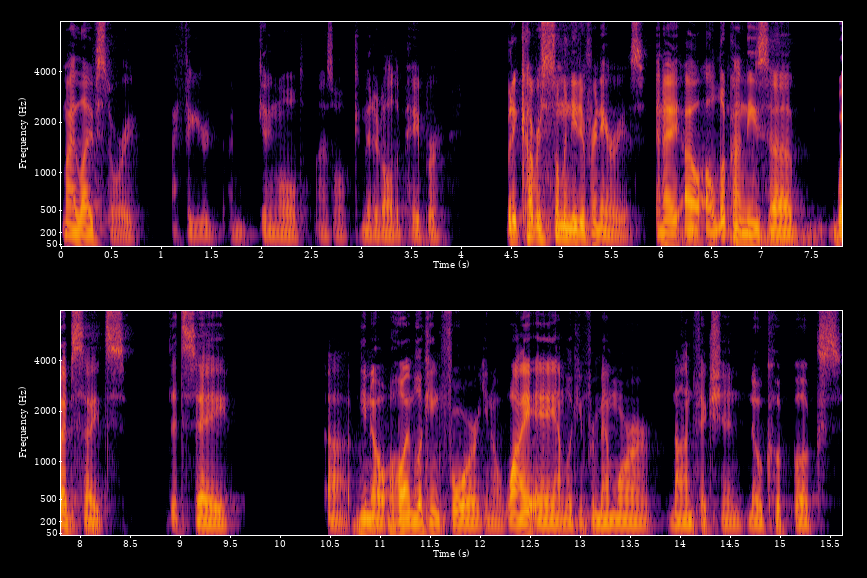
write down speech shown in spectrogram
my life story. I figured I'm getting old, might as well commit it all to paper. But it covers so many different areas. And I, I'll, I'll look on these uh, websites that say, uh, you know, oh, I'm looking for, you know, YA, I'm looking for memoir, nonfiction, no cookbooks,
